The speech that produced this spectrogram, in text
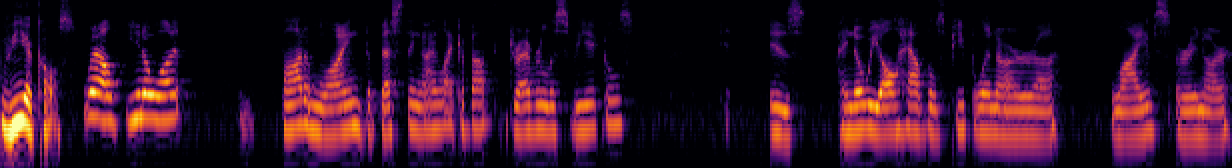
vehicles. Well, you know what? Bottom line, the best thing I like about driverless vehicles is I know we all have those people in our uh, lives or in our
